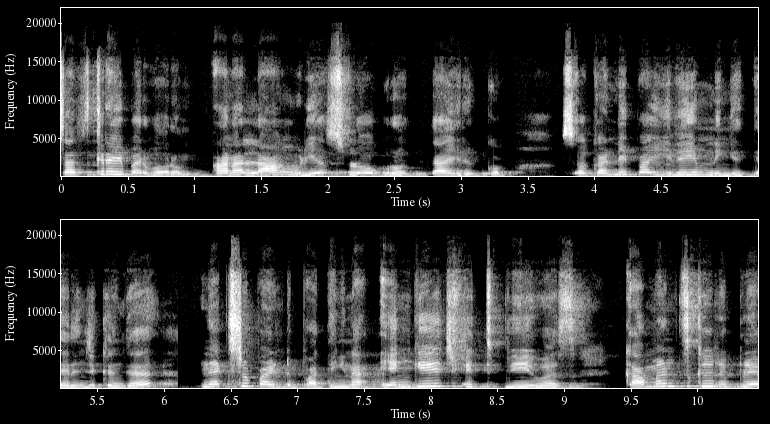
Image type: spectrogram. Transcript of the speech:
சப்ஸ்கிரைபர் வரும். ஆனால் லாங் வீடியோ ஸ்லோ க்ரோத் தான் இருக்கும். ஸோ கண்டிப்பாக இதையும் நீங்கள் தெரிஞ்சுக்குங்க. நெக்ஸ்ட் பாயிண்ட் பார்த்தீங்கன்னா எங்கேஜ் வித் வியூவர்ஸ் கமெண்ட்ஸ்க்கு ரிப்ளை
